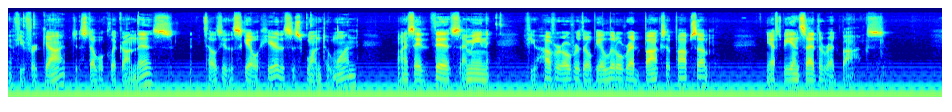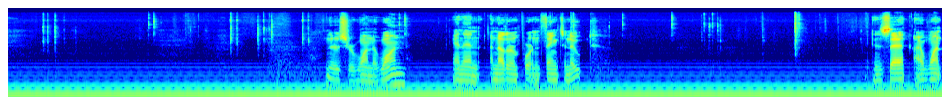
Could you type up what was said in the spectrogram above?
if you forgot, just double click on this. Tells you the scale here. This is one to one. When I say this, I mean if you hover over, there'll be a little red box that pops up. You have to be inside the red box. There's your one to one. And then another important thing to note is that I want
